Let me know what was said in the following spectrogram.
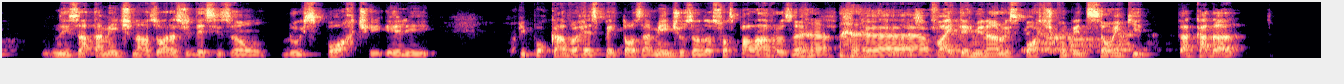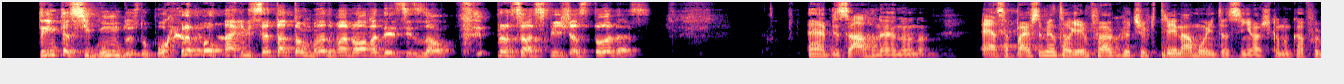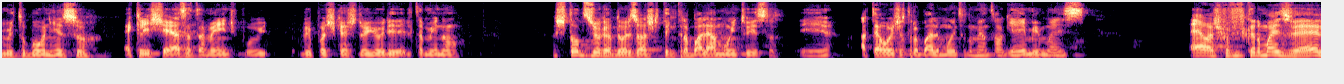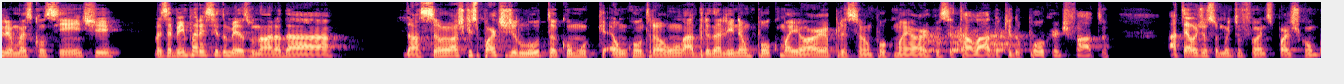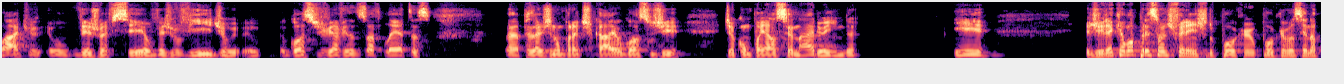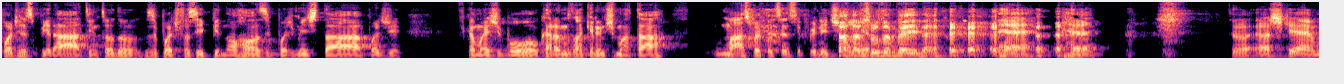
exatamente nas horas de decisão do esporte ele pipocava respeitosamente usando as suas palavras, né? Uhum. É, vai terminar no esporte de competição em que a cada 30 segundos do poker online você está tomando uma nova decisão para suas fichas todas. É bizarro, né? Não, não... É, essa parte do mental game foi algo que eu tive que treinar muito, assim. Eu acho que eu nunca fui muito bom nisso é clichê essa também, tipo, o podcast do Yuri, ele também não. Acho que todos os jogadores eu acho que tem que trabalhar muito isso. E até hoje eu trabalho muito no mental game, mas. É, eu acho que eu fui ficando mais velho, mais consciente, mas é bem parecido mesmo na hora da, da ação. Eu acho que esporte de luta, como é um contra um, a adrenalina é um pouco maior, a pressão é um pouco maior que você tá lá do que do poker, de fato. Até hoje eu sou muito fã de esporte de combate, eu vejo UFC, eu vejo vídeo, eu, eu gosto de ver a vida dos atletas apesar de não praticar, eu gosto de, de acompanhar o cenário ainda. E eu diria que é uma pressão diferente do poker. O poker você ainda pode respirar, tem todo, você pode fazer hipnose, pode meditar, pode ficar mais de boa. O cara não tá querendo te matar. O máximo vai acontecer é você perder dinheiro. Ajuda bem, né? é, é. Então, eu acho que é.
